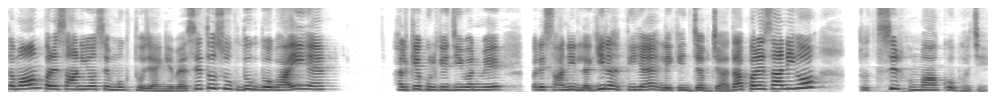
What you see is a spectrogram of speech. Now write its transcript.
तमाम परेशानियों से मुक्त हो जाएँगे। वैसे तो सुख दुख दो भाई हैं। हल्के फुल्के जीवन में परेशानी लगी रहती है, लेकिन जब ज़्यादा परेशानी हो तो सिर्फ़ माँ को भजें।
